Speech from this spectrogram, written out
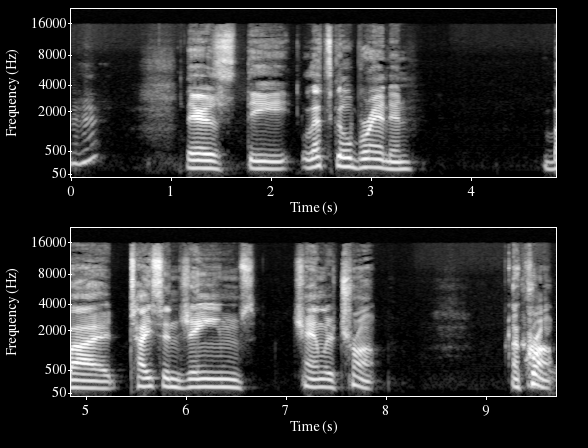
Mhm. There's the "Let's Go Brandon" by Tyson James Chandler Trump, a Crump,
